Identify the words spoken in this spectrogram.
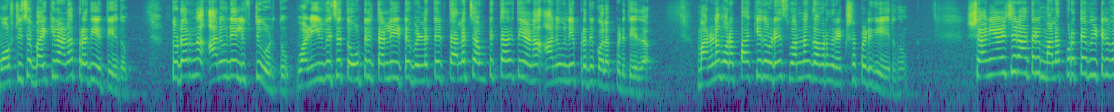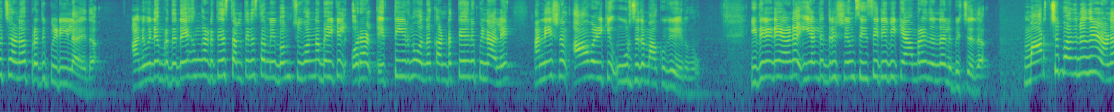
മോഷ്ടിച്ച ബൈക്കിലാണ് പ്രതി എത്തിയതും. തുടർന്ന് അനുവിനെ ലിഫ്റ്റ് കൊടുത്തു. വഴിയിൽ വെച്ച് തോട്ടിൽ തള്ളിയിട്ട് വെള്ളത്തിൽ തല ചവിട്ടിത്താഴ്ത്തിയാണ് അനുവിനെ പ്രതി കൊലപ്പെടുത്തിയത്. മരണം ഉറപ്പാക്കിയതോടെ സ്വർണം ഗവർണർ രക്ഷപ്പെടുകയായിരുന്നു. ശനിയാഴ്ച രാത്രി മലപ്പുറത്തെ വീട്ടിൽ വെച്ചാണ് പ്രതി പിടിയിലായത്. അനുവിന്റെ മൃതദേഹം കണ്ടെത്തിയ സ്ഥലത്തിന് സമീപം ചുവന്ന ബൈക്കിൽ ഒരാൾ എത്തിയിരുന്നുവെന്ന് കണ്ടെത്തിയതിനു പിന്നാലെ അന്വേഷണം ആ വഴിക്ക് ഊർജിതമാക്കുകയായിരുന്നു. ഇതിനിടെയാണ് ഇയാളുടെ ദൃശ്യം സി സി ടി വി ക്യാമറയിൽ നിന്ന് ലഭിച്ചത്. മാർച്ച് പതിനൊന്നിനാണ്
